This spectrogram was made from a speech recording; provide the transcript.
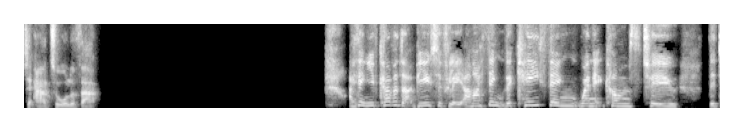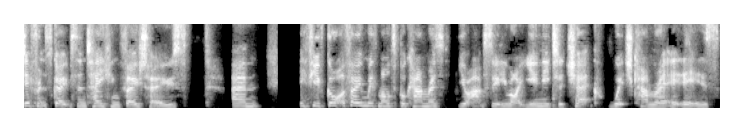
to add to all of that? I think you've covered that beautifully. And I think the key thing when it comes to the different scopes and taking photos, um, if you've got a phone with multiple cameras, you're absolutely right. You need to check which camera it is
